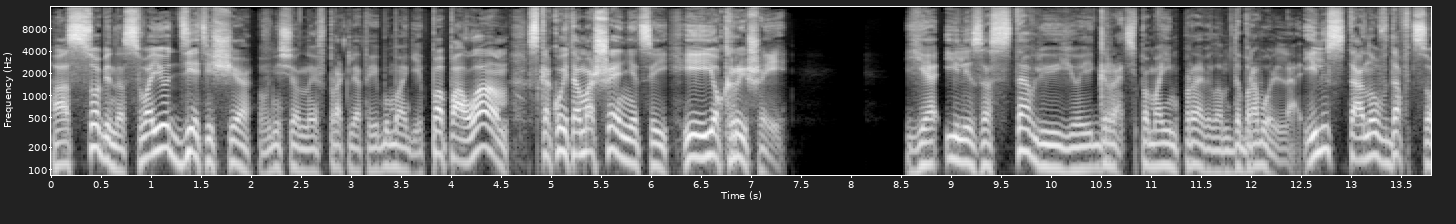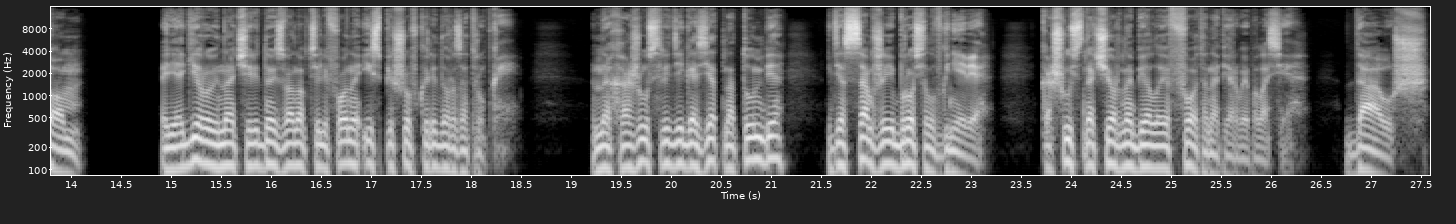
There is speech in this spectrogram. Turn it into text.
а особенно свое детище, внесенное в проклятые бумаги, пополам с какой-то мошенницей и ее крышей. Я или заставлю ее играть по моим правилам добровольно, или стану вдовцом. Реагирую на очередной звонок телефона и спешу в коридор за трубкой. Нахожу среди газет на тумбе, где сам же и бросил в гневе. Кашусь на черно-белое фото на первой полосе. Да уж,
